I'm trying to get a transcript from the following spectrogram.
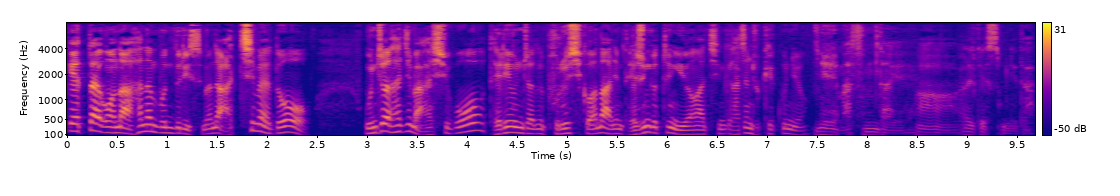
깼다거나 하는 분들이 있으면 아침에도 운전하지 마시고 대리운전을 부르시거나 아니면 대중교통 이용하시는 게 가장 좋겠군요. 예, 맞습니다. 예. 아, 알겠습니다.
